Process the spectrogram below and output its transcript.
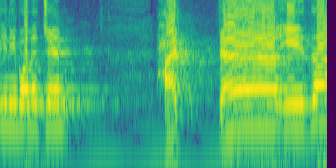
তিনি বলেছেন হাত্তা ইযা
